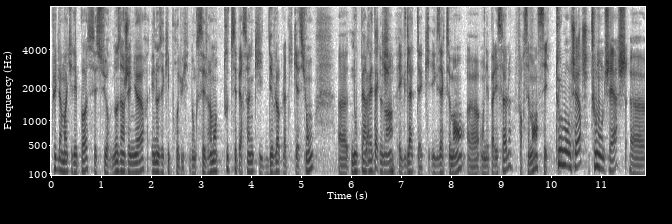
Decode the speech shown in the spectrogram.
plus de la moitié des postes, c'est sur nos ingénieurs et nos équipes produits. Donc c'est vraiment toutes ces personnes qui développent l'application, euh, nous permettent demain, et la tech, exactement. Euh, on n'est pas les seuls, forcément. C'est tout le monde cherche. Tout le monde cherche. Euh,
